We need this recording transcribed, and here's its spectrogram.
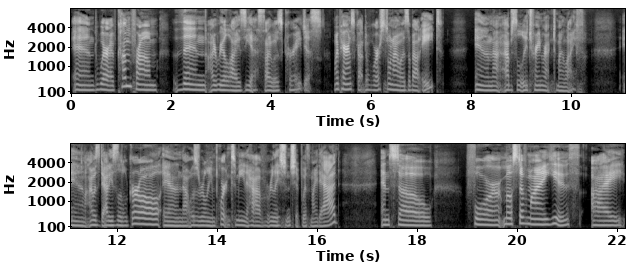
and where I've come from, then I realized, yes, I was courageous. My parents got divorced when I was about eight, and that absolutely train wrecked my life. And I was daddy's little girl, and that was really important to me to have a relationship with my dad. And so for most of my youth, I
